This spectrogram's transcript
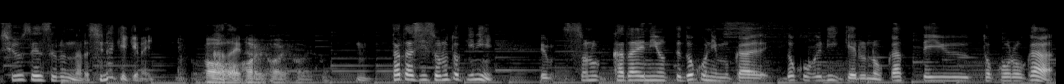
修正するんならしなきゃいけないっていうのが課題なのはいはいはい。うんただし、その時に、えその課題によってどこに向かい、どこに行けるのかっていうところが、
